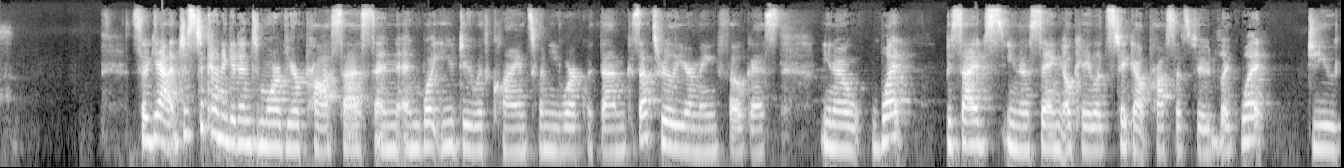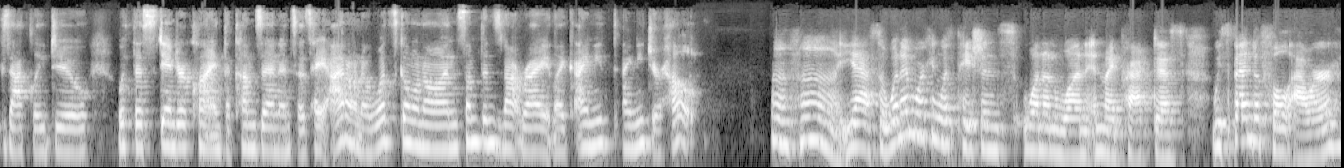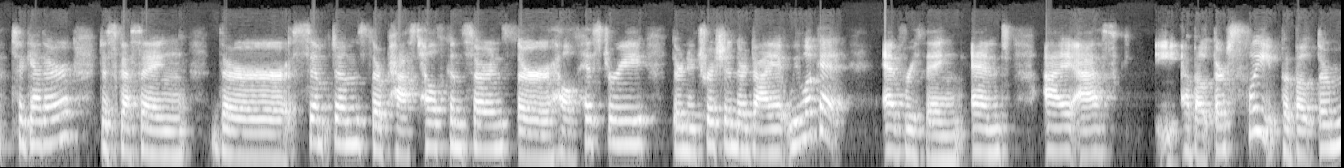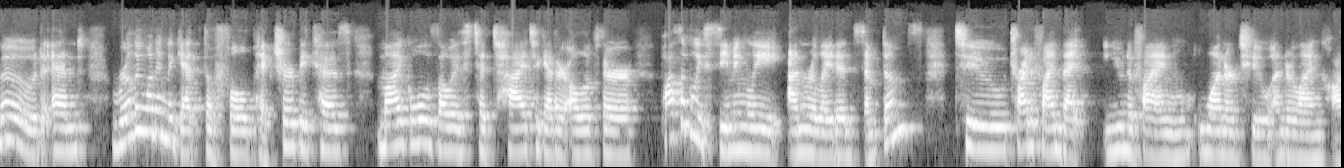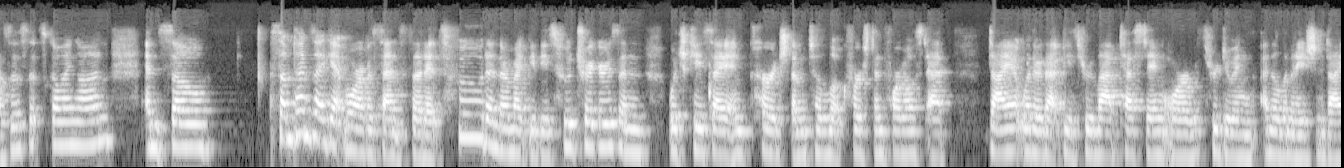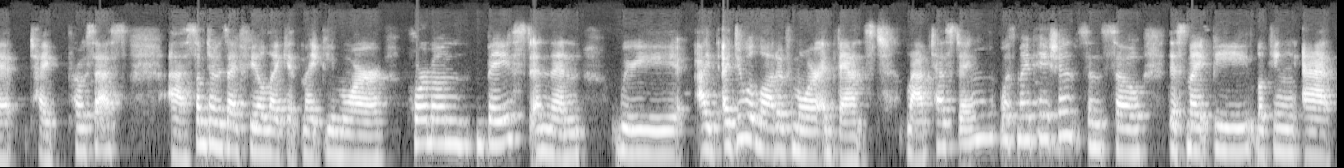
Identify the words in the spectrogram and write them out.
So yeah, just to kind of get into more of your process and and what you do with clients when you work with them because that's really your main focus. You know, what besides, you know, saying okay, let's take out processed food, like what do you exactly do with the standard client that comes in and says, "Hey, I don't know what's going on. Something's not right. Like I need I need your help." Mm-hmm. Yeah. So when I'm working with patients one on one in my practice, we spend a full hour together discussing their symptoms, their past health concerns, their health history, their nutrition, their diet. We look at everything. And I ask about their sleep, about their mood, and really wanting to get the full picture because my goal is always to tie together all of their possibly seemingly unrelated symptoms to try to find that unifying one or two underlying causes that's going on. And so sometimes I get more of a sense that it's food and there might be these food triggers, in which case I encourage them to look first and foremost at diet, whether that be through lab testing or through doing an elimination diet type process. Uh, sometimes I feel like it might be more hormone based, and then we I, I, do a lot of more advanced lab testing with my patients, and so this might be looking at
